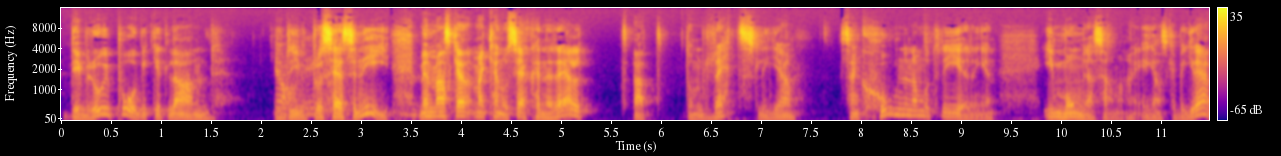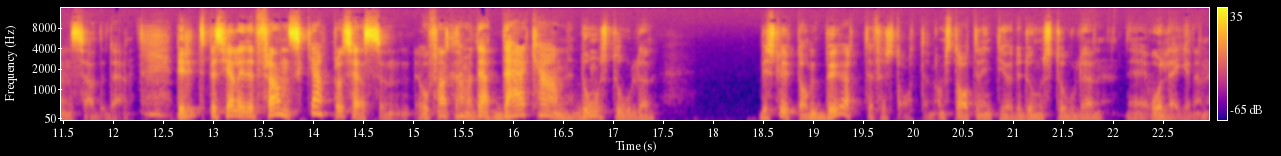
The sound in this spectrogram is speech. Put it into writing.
Det beror ju på vilket land du ja, driver processen i. Men man, ska, man kan nog säga generellt att de rättsliga sanktionerna mot regeringen i många sammanhang är ganska begränsade där. Mm. Det lite speciella i den franska processen och franska sammanhanget är att där kan domstolen besluta om böter för staten, om staten inte gör det domstolen eh, ålägger den.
